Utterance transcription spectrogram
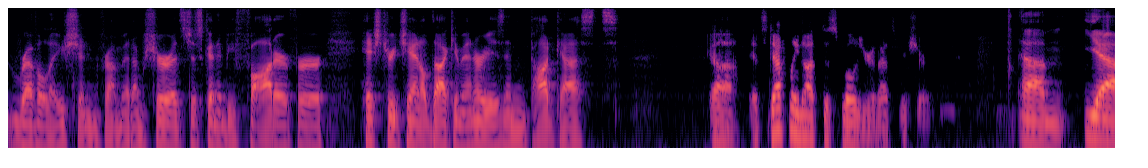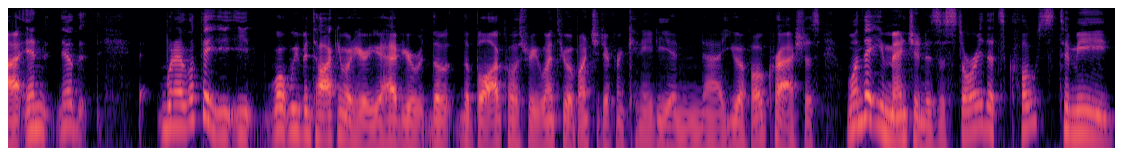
revelation from it. I'm sure it's just going to be fodder for History Channel documentaries and podcasts. Uh, it's definitely not disclosure, that's for sure. Um, yeah, and you know, when I looked at you, you, what we've been talking about here, you have your the the blog post where you went through a bunch of different Canadian uh, UFO crashes. One that you mentioned is a story that's close to me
